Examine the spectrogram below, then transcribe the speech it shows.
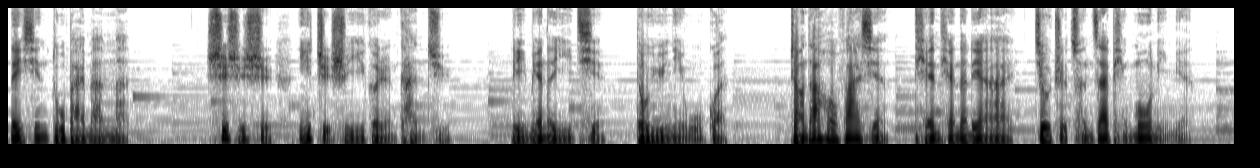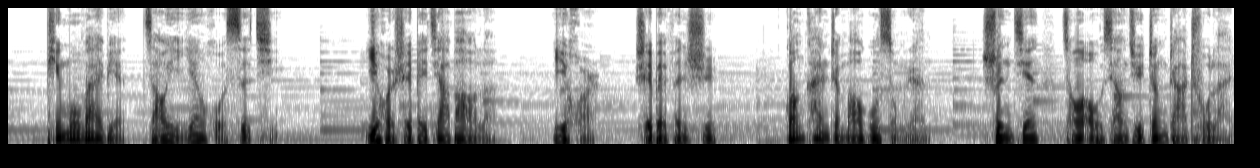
内心独白满满。事实是你只是一个人看剧，里面的一切都与你无关。长大后发现，甜甜的恋爱就只存在屏幕里面，屏幕外边早已烟火四起。一会儿谁被家暴了？一会儿，谁被分尸，光看着毛骨悚然，瞬间从偶像剧挣扎出来，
